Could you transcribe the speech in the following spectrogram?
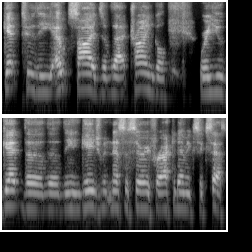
get to the outsides of that triangle where you get the, the, the engagement necessary for academic success.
